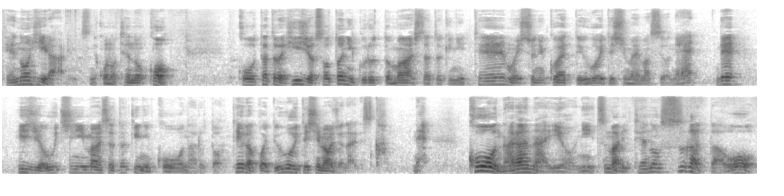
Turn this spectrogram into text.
手のひらありますね。この手の甲。こう例えば肘を外にくるっと回した時に手も一緒にこうやって動いてしまいますよね。で肘を内に回した時にこうなると。手がこうやって動いてしまうじゃないですか。ね。こうならないようにつまり手の姿を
